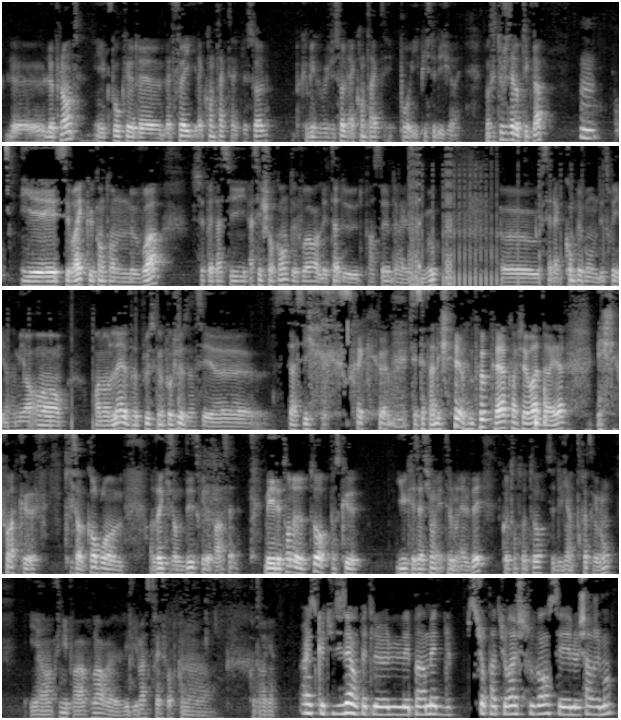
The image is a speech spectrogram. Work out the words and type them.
le, le plante, il faut que le, la feuille ait contact avec le sol, que le microbiome du sol ait contact et pour qu'il puisse le digérer. Donc c'est toujours cette optique-là. Mm. Et c'est vrai que quand on le voit, ça peut être assez, assez choquant de voir l'état de, de parcelle derrière les animaux. Euh, ça l'a complètement détruit. Hein. Mais on, on enlève plus qu'une faucheuse. Hein. C'est euh, ça si c'est vrai que c'est cette année j'ai un peu peur quand je vois derrière et je vois que qu'ils sont complètement on dirait qu'ils sont détruits les parcelles. Mais le temps de tour parce que l'utilisation est tellement élevée que le temps de tour ça devient très très long et on finit par avoir euh, des biomasses très fortes quand on, quand on revient. Ouais, ce que tu disais, en fait, le, les paramètres du surpâturage, souvent, c'est le chargement.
